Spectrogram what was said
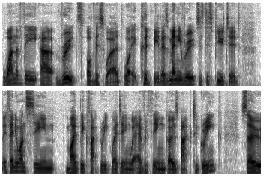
one of the uh, roots of this word, well, it could be. There's many roots. It's disputed. But if anyone's seen My Big Fat Greek Wedding, where everything goes back to Greek, so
